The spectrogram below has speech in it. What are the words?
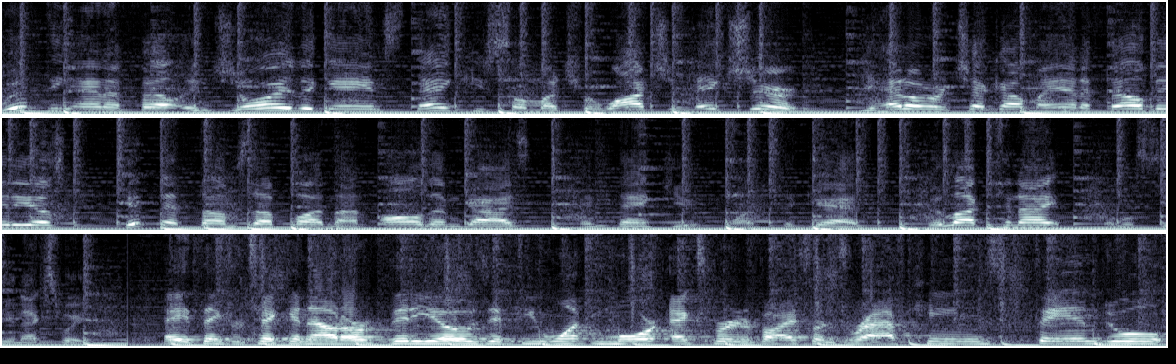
with the NFL. Enjoy the games. Thank you so much for watching. Make sure you head over and check out my NFL videos. Hit that thumbs up button on all of them, guys. And thank you once again. Good luck tonight, and we'll see you next week. Hey, thanks for checking out our videos. If you want more expert advice on DraftKings, FanDuel,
